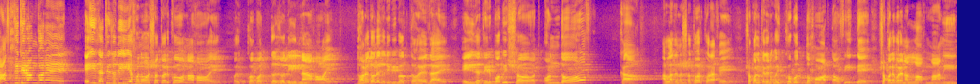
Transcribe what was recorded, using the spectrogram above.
রাজনীতির অঙ্গনে এই জাতি যদি এখনও সতর্ক না হয়, ঐক্যবদ্ধ যদি না হয় দলে দলে যদি বিভক্ত হয়ে যায়, এই জাতির ভবিষ্যৎ অন্ধকার। আল্লাহ যেন সতর্ক রাখে, সকলকে যেন ঐক্যবদ্ধ হওয়ার তৌফিক দে। সকলে বলেন আল্লাহ মামিন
